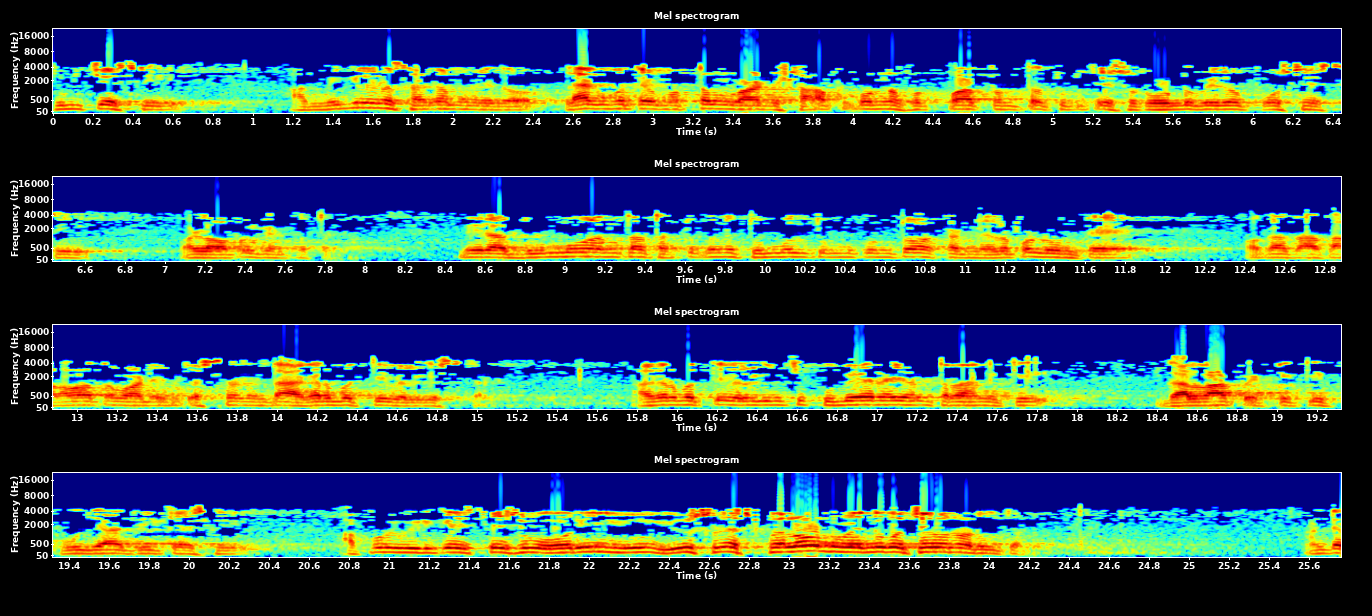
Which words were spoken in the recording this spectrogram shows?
తుడిచేసి ఆ మిగిలిన సగం మీద లేకపోతే మొత్తం వాడి షాపుకున్న ఫుట్పాత్ అంతా తుడిచేసి రోడ్డు మీద పోసేసి వాళ్ళు లోపలికి వెళ్ళిపోతాడు. మీరు ఆ దుమ్ము అంతా తట్టుకుని తుమ్ములు తుమ్ముకుంటూ అక్కడ నిలబడి ఉంటే ఒక ఆ తర్వాత వాడు ఏం చేస్తాడంటే అగరబత్తి వెలిగిస్తాడు. అగరబత్తి వెలిగించి కుబేర యంత్రానికి గల్లా పెట్టికి పూజాది చేసి అప్పుడు వీడికి చేసి ఓరి యూస్లెస్ ఫెలో నువ్వు ఎందుకు వచ్చావని అడుగుతాడు. అంటే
